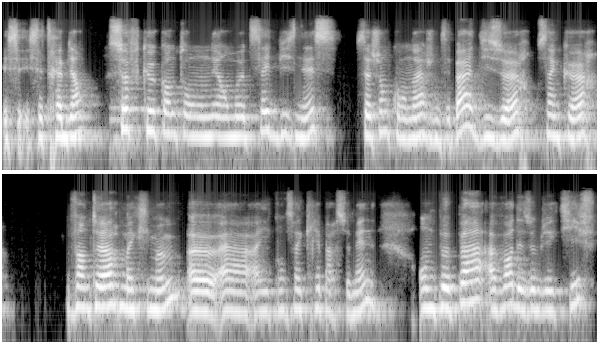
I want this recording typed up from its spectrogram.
et c'est très bien. Sauf que quand on est en mode side business, sachant qu'on a, je ne sais pas, 10 heures, 5 heures, 20 heures maximum euh, à, y consacrer par semaine, on ne peut pas avoir des objectifs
